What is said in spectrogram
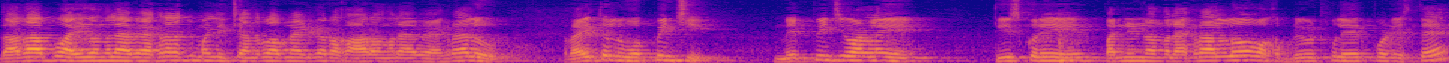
దాదాపు ఐదు వందల యాభై ఎకరాలకి మళ్ళీ చంద్రబాబు నాయుడు గారు ఒక ఆరు వందల యాభై ఎకరాలు రైతులను ఒప్పించి మెప్పించి వాళ్ళని తీసుకుని పన్నెండు వందల ఎకరాల్లో ఒక బ్యూటిఫుల్ ఎయిర్పోర్ట్ ఇస్తే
